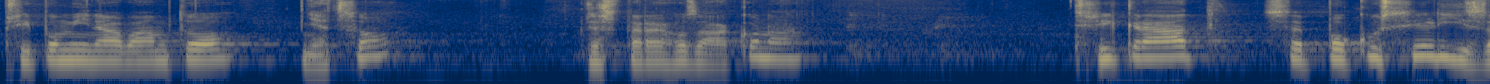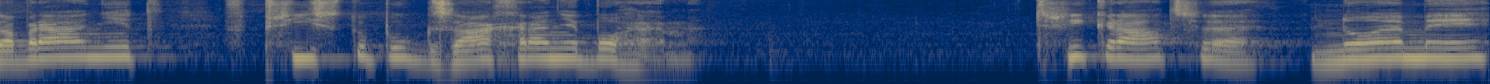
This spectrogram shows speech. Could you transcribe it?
Připomíná vám to něco ze starého zákona? Třikrát se pokusil jí zabránit v přístupu k záchraně Bohem. Třikrát se Noemi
